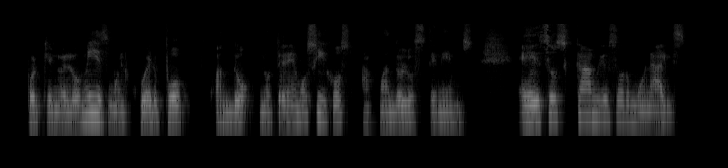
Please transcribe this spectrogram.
porque no es lo mismo el cuerpo cuando no tenemos hijos a cuando los tenemos. Esos cambios hormonales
